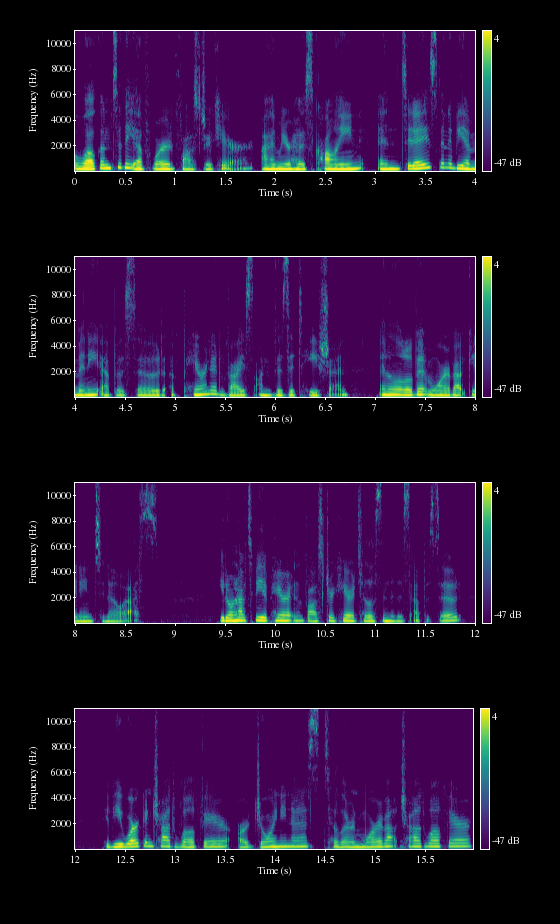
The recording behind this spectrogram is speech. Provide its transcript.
Welcome to the F Word Foster Care. I'm your host, Colleen, and today's going to be a mini episode of parent advice on visitation and a little bit more about getting to know us. You don't have to be a parent in foster care to listen to this episode. If you work in child welfare or joining us to learn more about child welfare,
